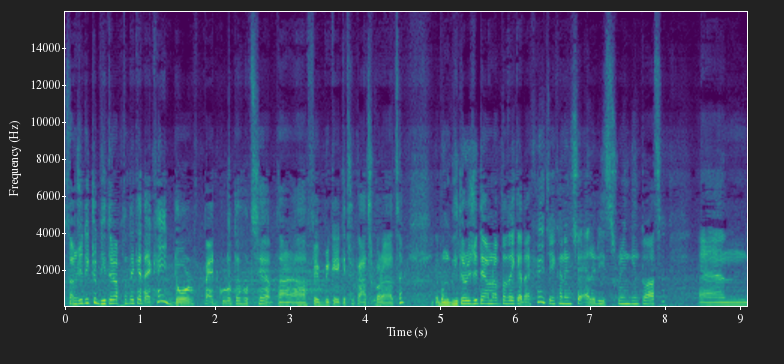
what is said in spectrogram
সো আমি যদি একটু ভিতরে আপনাদেরকে দেখাই ডোর প্যাডগুলোতে হচ্ছে আপনার ফেব্রিকের কিছু কাজ করা আছে। এবং ভিতরে যদি আমরা আপনাদেরকে দেখাই যে এখানে হচ্ছে এলইডি স্ক্রিন কিন্তু আছে অ্যান্ড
